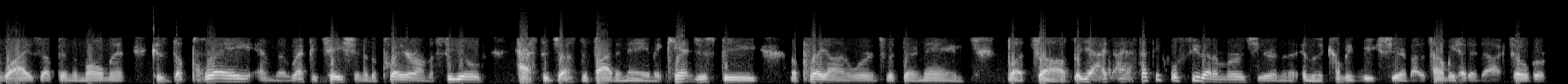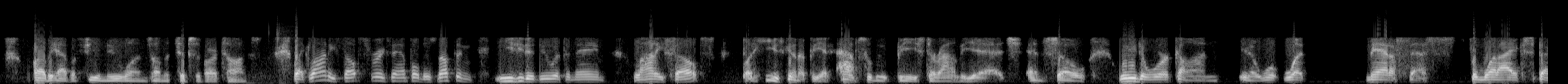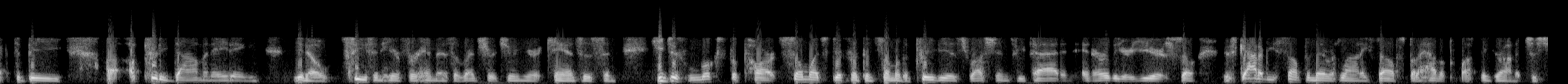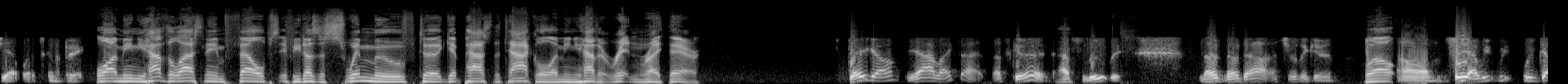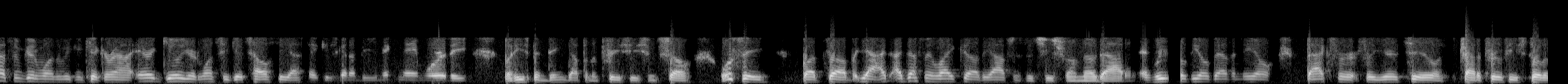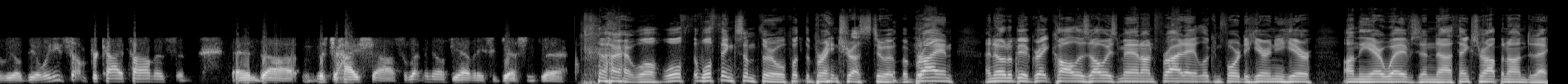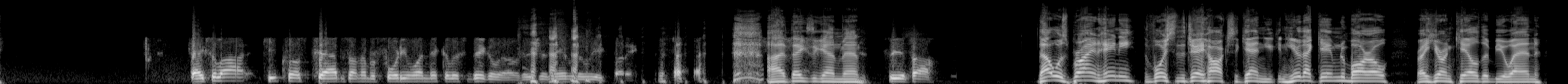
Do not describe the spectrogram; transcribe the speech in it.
rise up in the moment because the play and the reputation of the player on the field has to justify the name. It can't just be a play on words with their name. But uh, but yeah, I, I think we'll see that emerge here in the in the coming weeks. Here, by the time we head into October, we'll probably have a few new ones on the tips of our tongues. Like Lonnie Phelps, for example. There's nothing easy to do with the name Lonnie Phelps but he's going to be an absolute beast around the edge. And so we need to work on, you know, what, what manifests from what I expect to be a, a pretty dominating, you know, season here for him as a redshirt junior at Kansas, and he just looks the part so much different than some of the previous Russians we've had in, in earlier years. So there's got to be something there with Lonnie Phelps, but I haven't put my finger on it just yet. What it's going to be. Well, I mean, you have the last name Phelps. If he does a swim move to get past the tackle, I mean, you have it written right there. There you go. Yeah, I like that. That's good. Absolutely. No, no doubt. That's really good. Well, um, so yeah, we, we we've got some good ones we can kick around. Eric Gilyard, once he gets healthy, I think he's going to be nickname worthy, but he's been dinged up in the preseason, so we'll see. But uh, but yeah, I, I definitely like uh, the options to choose from, no doubt. And, and real deal Devin Neal back for for year two, try to prove he's still the real deal. We need something for Ky Thomas and and uh, Mr. Hishaw. So let me know if you have any suggestions there. All right, well we'll we'll think some through. We'll put the brain trust to it. But Brian, I know it'll be a great call as always, man. On Friday, looking forward to hearing you here on the airwaves, and uh, thanks for hopping on today. Thanks a lot. Keep close tabs on number 41, Nicholas Bigelow. There's your name of the week, buddy. All right. Thanks again, man. See you, pal. That was Brian Hanni, the voice of the Jayhawks. Again, you can hear that game tomorrow right here on KLWN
